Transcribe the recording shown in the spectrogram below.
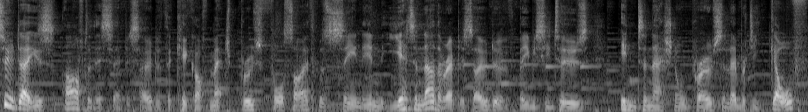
two days after this episode of the kickoff match, Bruce Forsyth was seen in yet another episode of BBC Two's International Pro Celebrity Golf,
